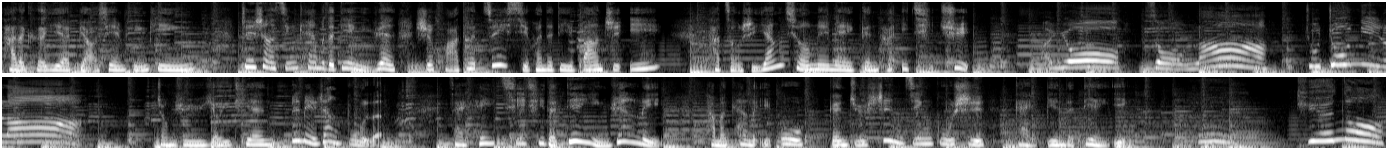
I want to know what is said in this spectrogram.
他的课业表现平平。镇上新开幕的电影院是华特最喜欢的地方之一，他总是央求妹妹跟他一起去。哎呦，走啦，求求你了！终于有一天，妹妹让步了。在黑漆漆的电影院里，他们看了一部根据圣经故事改编的电影。哦，天哪，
